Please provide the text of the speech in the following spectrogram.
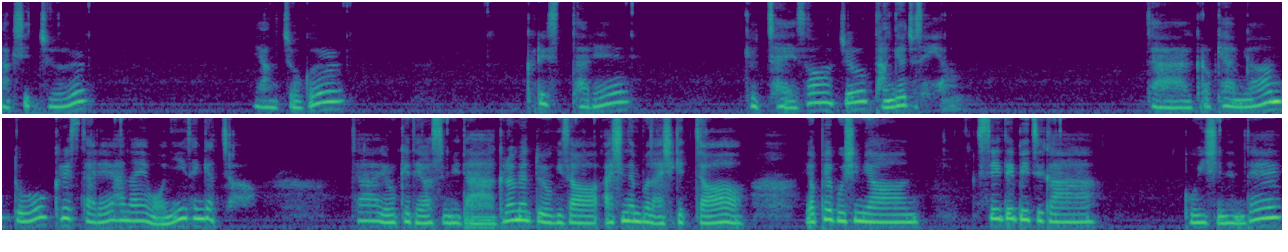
낚싯줄 양쪽을 크리스탈에 교차해서 쭉 당겨주세요. 자, 그렇게 하면 또 크리스탈에 하나의 원이 생겼죠. 자, 이렇게 되었습니다. 그러면 또 여기서 아시는 분 아시겠죠? 옆에 보시면 시드 비즈가 보이시는데,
